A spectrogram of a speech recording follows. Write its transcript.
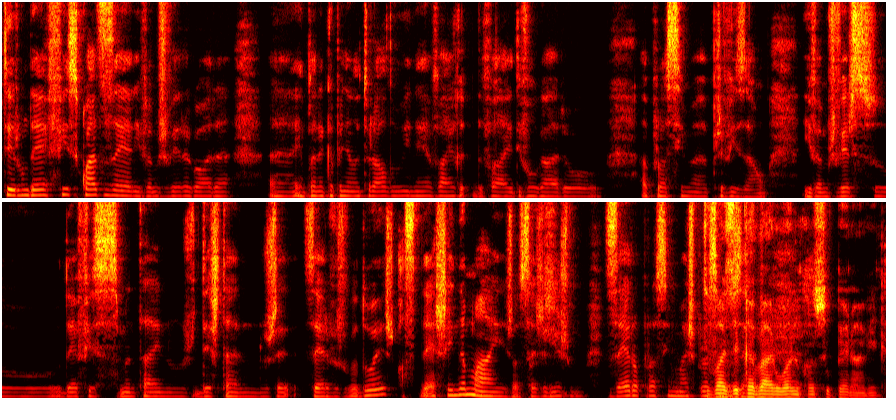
ter um déficit quase zero. E vamos ver agora, uh, em plena campanha eleitoral, o INE vai, vai divulgar o, a próxima previsão. E vamos ver se o déficit se mantém nos, deste ano nos 0,2 ou se desce ainda mais, ou seja, mesmo zero ao próximo mais próximo. Tu vais acabar o ano com superávit.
